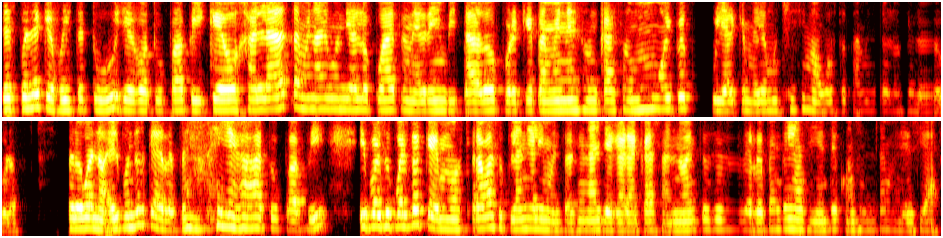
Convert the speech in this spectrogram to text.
después de que fuiste tú, llegó tu papi, que ojalá también algún día lo pueda tener de invitado, porque también es un caso muy peculiar que me dio muchísimo gusto también todo lo que logró. Pero bueno, el punto es que de repente llegaba tu papi y por supuesto que mostraba su plan de alimentación al llegar a casa, ¿no? Entonces de repente en la siguiente consulta me decía,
